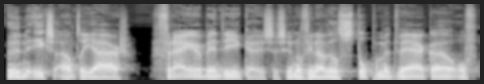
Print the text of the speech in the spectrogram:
een x aantal jaar vrijer bent in je keuzes. En of je nou wil stoppen met werken of,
